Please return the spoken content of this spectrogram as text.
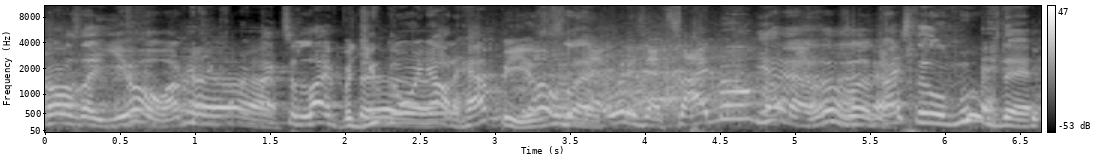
I was like, yo, I don't know if you're coming back to life, but you going out happy. Oh, was what, is like, that? what is that? Side move? yeah, that was a nice little move there.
